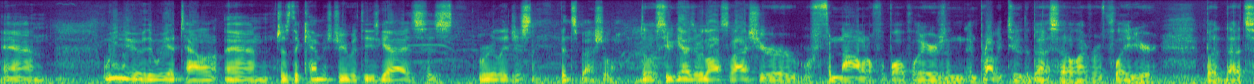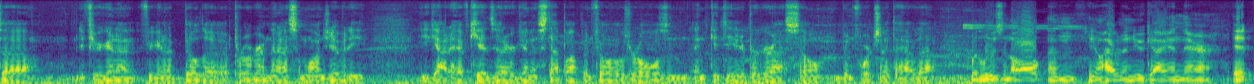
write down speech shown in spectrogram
and we knew that we had talent, and just the chemistry with these guys has really just been special. Those two guys that we lost last year were phenomenal football players and, and probably two of the best that I'll ever have played here. But that's uh, if you're gonna if you're gonna build a, a program that has some longevity, you got to have kids that are gonna step up and fill those roles and, and continue to progress. So I've been fortunate to have that. But losing Alt and you know having a new guy in there, it,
